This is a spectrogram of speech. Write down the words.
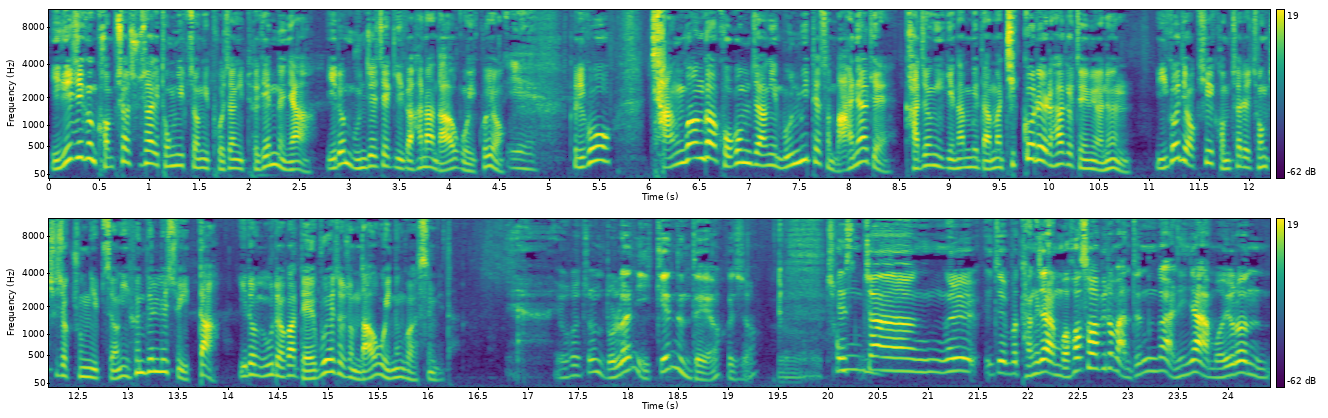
이게 지금 검찰 수사의 독립성이 보장이 되겠느냐 이런 문제 제기가 하나 나오고 있고요. 예. 그리고 장관과 고검장이 물 밑에서 만약에 가정이긴 합니다만 직거래를 하게 되면은 이것 역시 검찰의 정치적 중립성이 흔들릴 수 있다 이런 우려가 내부에서 좀 나오고 있는 것 같습니다. 이거 좀 논란이 있겠는데요, 그죠? 어, 총장을 이제 뭐 당장 뭐 허수아비로 만드는 거 아니냐, 뭐 이런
